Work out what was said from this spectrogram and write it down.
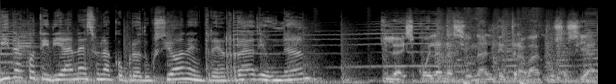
Vida cotidiana es una coproducción entre Radio UNAM y la Escuela Nacional de Trabajo Social.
